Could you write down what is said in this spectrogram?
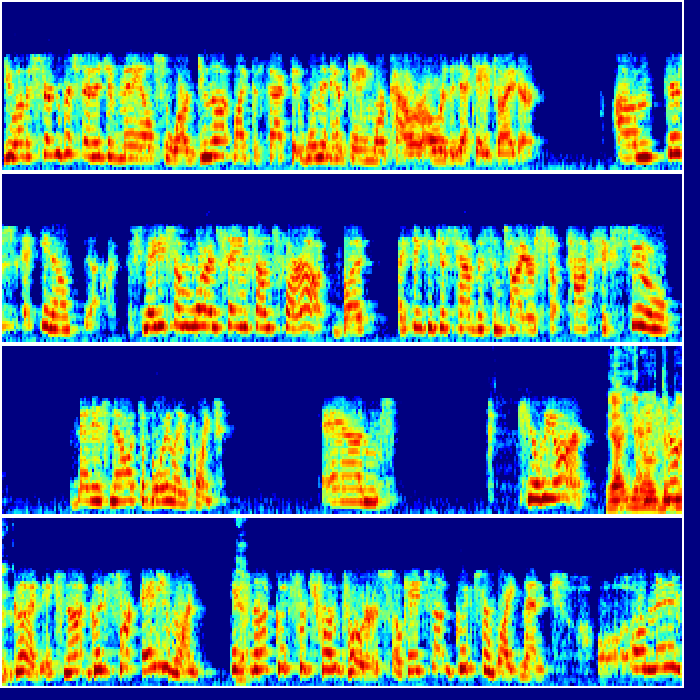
you have a certain percentage of males who are do not like the fact that women have gained more power over the decades either. Um, there's, you know, maybe some of what I'm saying sounds far out, but I think you just have this entire toxic stew that is now at the boiling point. And here we are. Yeah, you And know, it's not be, good. It's not good for anyone. It's Yeah. not good for Trump voters. Okay, it's not good for white men or, or men in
